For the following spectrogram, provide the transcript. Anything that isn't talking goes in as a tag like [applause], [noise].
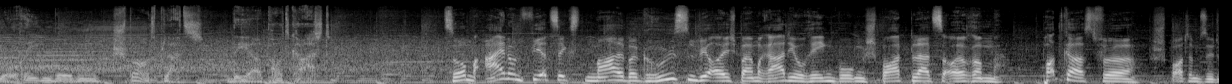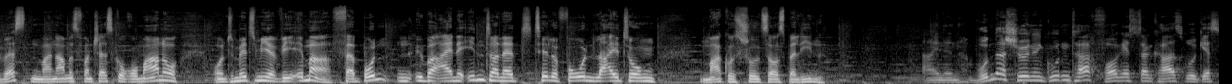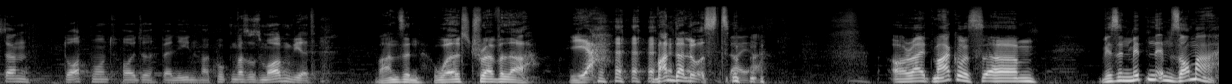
Radio Regenbogen Sportplatz, der Podcast. Zum 41. Mal begrüßen wir euch beim Radio Regenbogen Sportplatz, eurem Podcast für Sport im Südwesten. Mein Name ist Francesco Romano und mit mir wie immer verbunden über eine Internet-Telefonleitung Markus Schulze aus Berlin. Einen wunderschönen guten Tag. Vorgestern Karlsruhe, gestern Dortmund, heute Berlin. Mal gucken, was es morgen wird. Wahnsinn. World Traveler. Ja. Wanderlust. [laughs] Naja. Alright, Markus. Ähm, wir sind mitten im Sommer.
